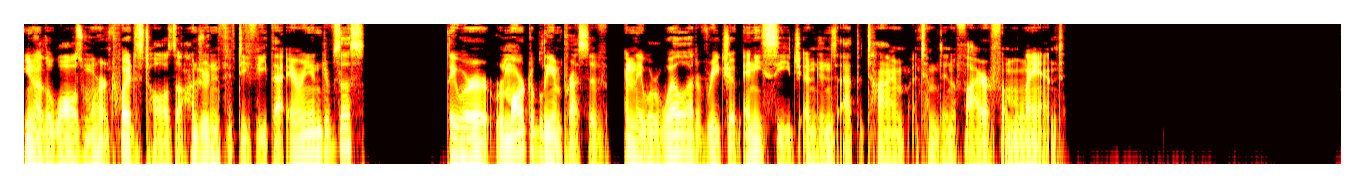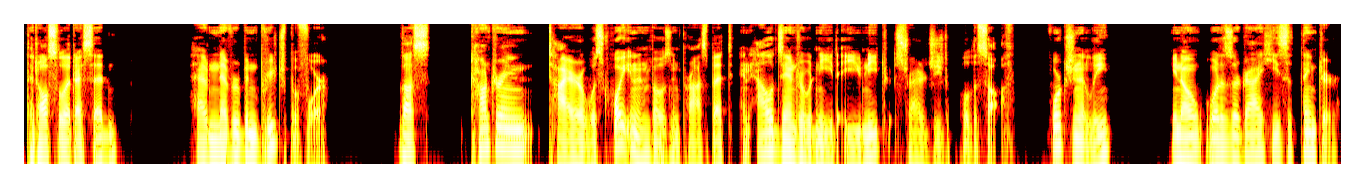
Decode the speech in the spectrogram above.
know, the walls weren't quite as tall as the 150 feet that Arrian gives us, they were remarkably impressive and they were well out of reach of any siege engines at the time attempting to fire from land. That also, like I said, had never been breached before. Thus, conquering Tyre was quite an imposing prospect, and Alexander would need a unique strategy to pull this off. Fortunately, you know, what is our guy? He's a thinker.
